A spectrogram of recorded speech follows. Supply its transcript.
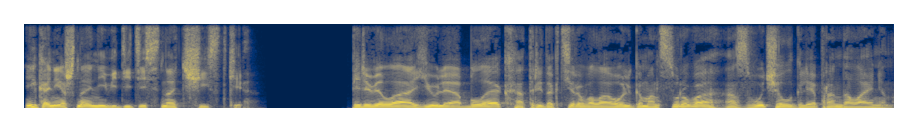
И, конечно, не ведитесь на чистки. Перевела Юлия Блэк, отредактировала Ольга Мансурова, озвучил Глеб Рандолайнин.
